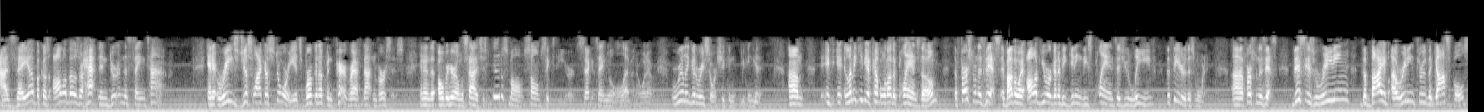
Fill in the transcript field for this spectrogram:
Isaiah, because all of those are happening during the same time. And it reads just like a story. It's broken up in paragraph, not in verses. And then the, over here on the side, it's just little small Psalm 60 or 2 Samuel 11 or whatever. Really good resource. You can you can get it. Um, if, if, let me give you a couple of other plans, though. The first one is this. And by the way, all of you are going to be getting these plans as you leave the theater this morning. Uh, first one is this. This is reading the Bible, uh, reading through the Gospels,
